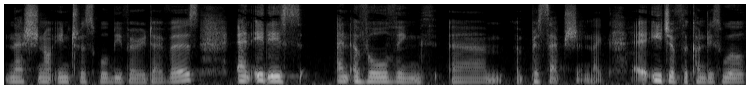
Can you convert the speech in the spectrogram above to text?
national interest will be very diverse, and it is an evolving um, perception. Like each of the countries will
